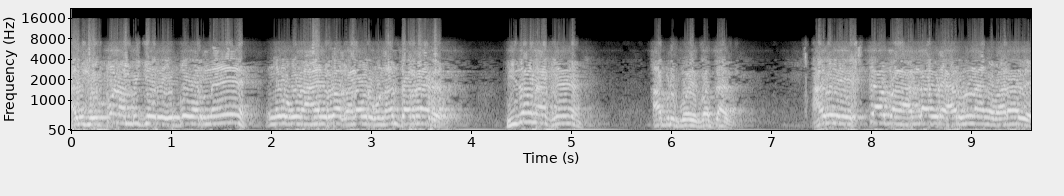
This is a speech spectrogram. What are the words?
அதுக்கு எப்ப நம்பிக்கை எப்ப வரணும்? உங்களுக்கு ஒரு ஆயிரம் ரூபாய் கணவர் கொண்டாந்து தர்றாரு. இதான் நாக்கு அப்படி போய் பத்தாது அதுல எக்ஸ்ட்ரா அல்லாவுடைய அருள் நாங்க வராது.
